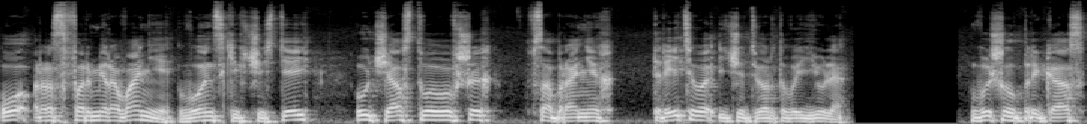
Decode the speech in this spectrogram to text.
о расформировании воинских частей, участвовавших в собраниях 3 и 4 июля. Вышел приказ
